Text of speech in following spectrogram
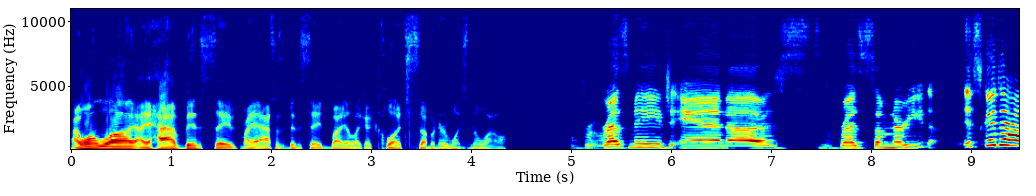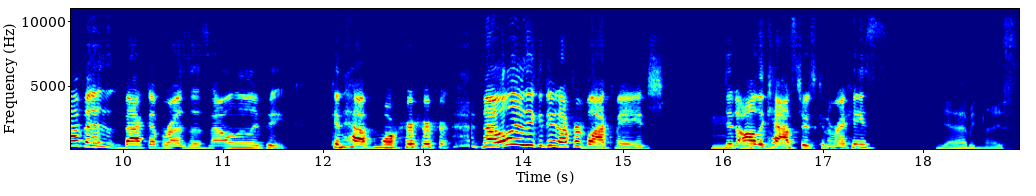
I won't lie, I have been saved. My ass has been saved by like a clutch summoner once in a while. Res Mage and uh Res Summoner. It's good to have as backup reses. Not only if can have more, not only they can do that for Black Mage, then all the mm-hmm. casters can raise. Yeah, that'd be nice.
